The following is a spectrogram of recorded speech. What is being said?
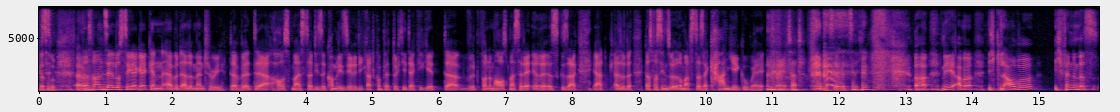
dazu. Ähm, Das war ein sehr lustiger Gag in Abbott Elementary. Da wird der Hausmeister, diese Comedy-Serie, die gerade komplett durch die Decke geht, da wird von einem Hausmeister, der irre ist, gesagt, er hat, also das, was ihn so irre macht, ist, dass er Kanye gewäh- gewählt hat. Fand ich sehr witzig. Äh, nee, aber ich glaube, ich fände das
